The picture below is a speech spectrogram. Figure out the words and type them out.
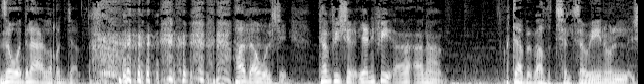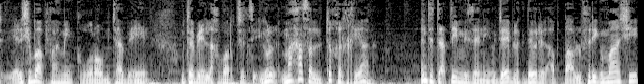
زود لاعب الرجال. هذا أول شيء. كان في شيء يعني في أنا أتابع بعض التشيلساويين يعني شباب فاهمين كورة ومتابعين متابعين الأخبار تشيلسي. يقول ما حصل تخل خيانه انت تعطيه ميزانية وجايب لك دوري الأبطال والفريق ماشي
